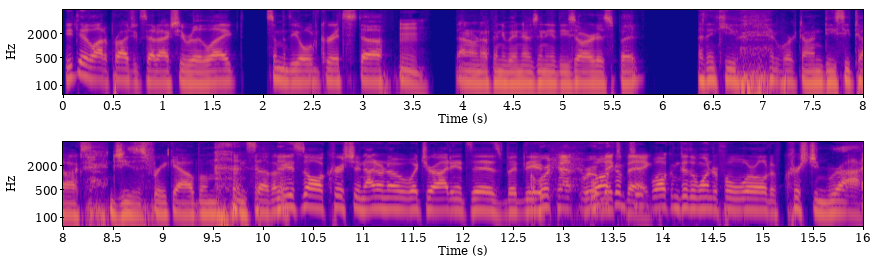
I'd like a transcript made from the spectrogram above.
he did a lot of projects that I actually really liked. Some of the old Grits stuff. Mm. I don't know if anybody knows any of these artists, but I think he had worked on DC Talk's Jesus Freak album and stuff. I mean, it's all Christian. I don't know what your audience is, but dude, we're kind we're welcome to welcome to the wonderful world of Christian rock.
